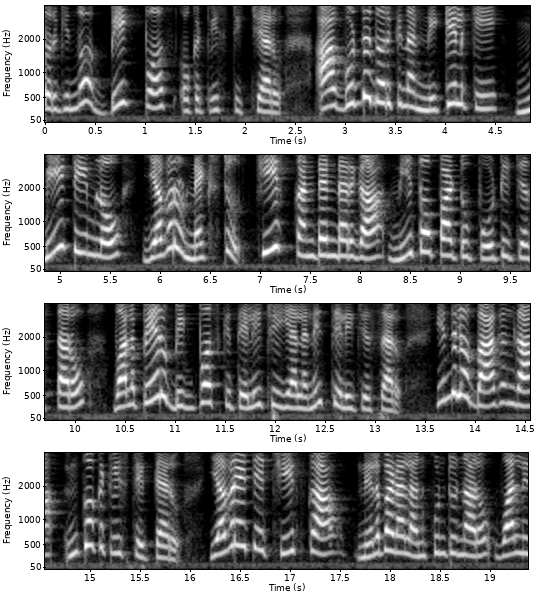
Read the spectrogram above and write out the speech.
దొరికిందో బిగ్ బాస్ ఒక ట్విస్ట్ ఇచ్చారు. ఆ గుడ్డు దొరికిన నిఖిల్కి మీ టీంలో ఎవరు నెక్స్ట్ చీఫ్ కంటెండర్గా నీతో పాటు పోటీ చేస్తారో వాళ్ళ పేరు బిగ్ బాస్కి తెలియచేయాలని తెలియజేశారు. ఇందులో భాగంగా ఇంకొక ట్విస్ట్ పెట్టారు ఎవరైతే చీఫ్గా నిలబడాలనుకుంటున్నారో వాళ్ళని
